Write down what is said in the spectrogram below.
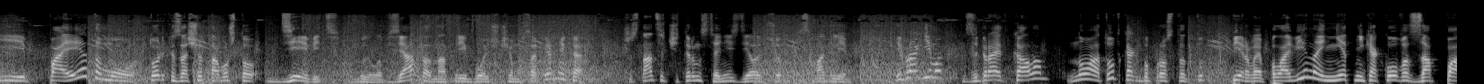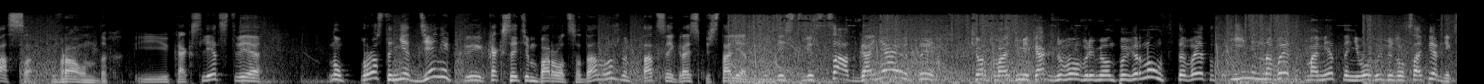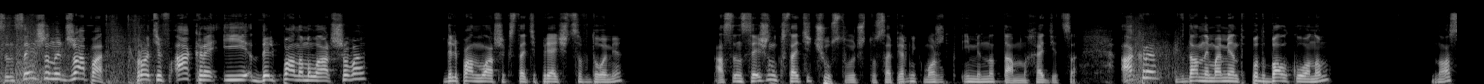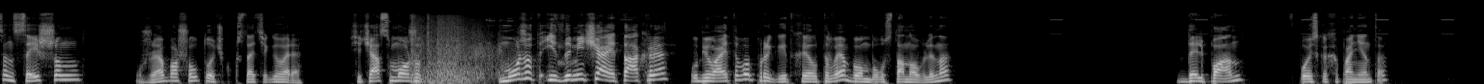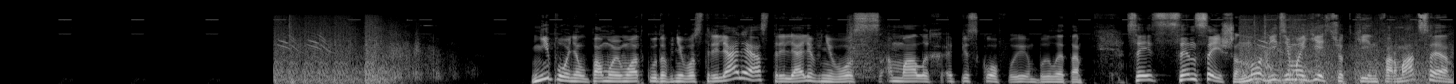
И поэтому только за счет того, что 9 было взято на 3 больше, чем у соперника, 16-14 они сделать все-таки смогли. Ибрагимов забирает Кала. Ну, а тут как бы просто... Тут первая половина, нет никакого запаса в раундах. И как следствие... Ну, просто нет денег, и как с этим бороться, да? Нужно пытаться играть с пистолетами. Здесь твистца отгоняют, и, черт возьми, как же вовремя он повернулся-то в этот... Именно в этот момент на него выбежал соперник. Сенсейшн и Джапа против Акра и Дельпана-младшего. Дельпан-младший, кстати, прячется в доме. А Sensation, кстати, чувствует, что соперник может именно там находиться. Акре в данный момент под балконом. Ну а Sensation уже обошел точку, кстати говоря. Сейчас может... Может и замечает Акре. Убивает его, прыгает ХЛТВ, бомба установлена. Дельпан в поисках оппонента. Не понял, по-моему, откуда в него стреляли, а стреляли в него с малых песков. И был это сенсейшн. Но, видимо, есть все-таки информация.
